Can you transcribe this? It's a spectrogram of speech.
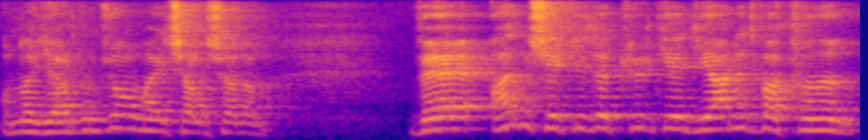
Ona yardımcı olmaya çalışalım. Ve aynı şekilde Türkiye Diyanet Vakfı'nın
